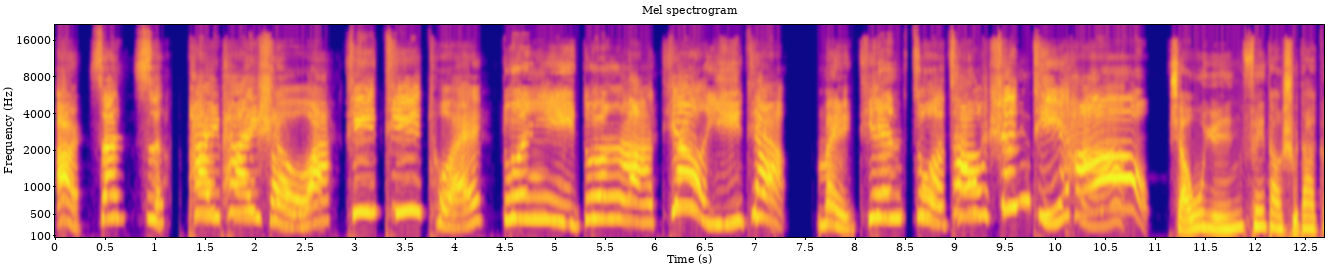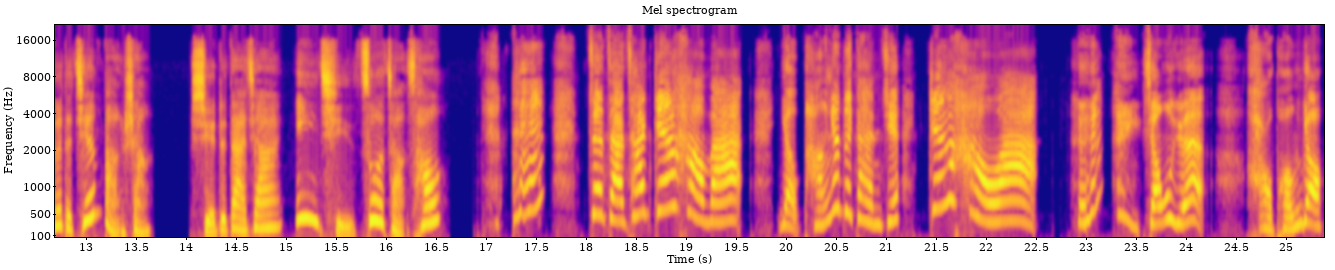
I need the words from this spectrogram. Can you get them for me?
二三四，拍拍手啊，踢踢腿，蹲一蹲啊，跳一跳，每天做操身体好。小乌云飞到鼠大哥的肩膀上，学着大家一起做早操。做早操真好玩，有朋友的感觉真好啊！小乌云，好朋友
